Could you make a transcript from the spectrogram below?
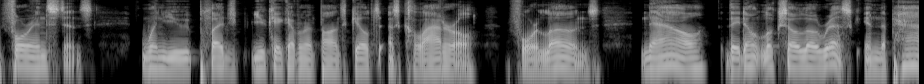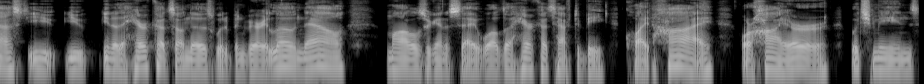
For instance, when you pledge UK government bonds gilt as collateral for loans, now they don't look so low risk. In the past, you you you know the haircuts on those would have been very low. Now models are going to say, well, the haircuts have to be quite high or higher, which means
